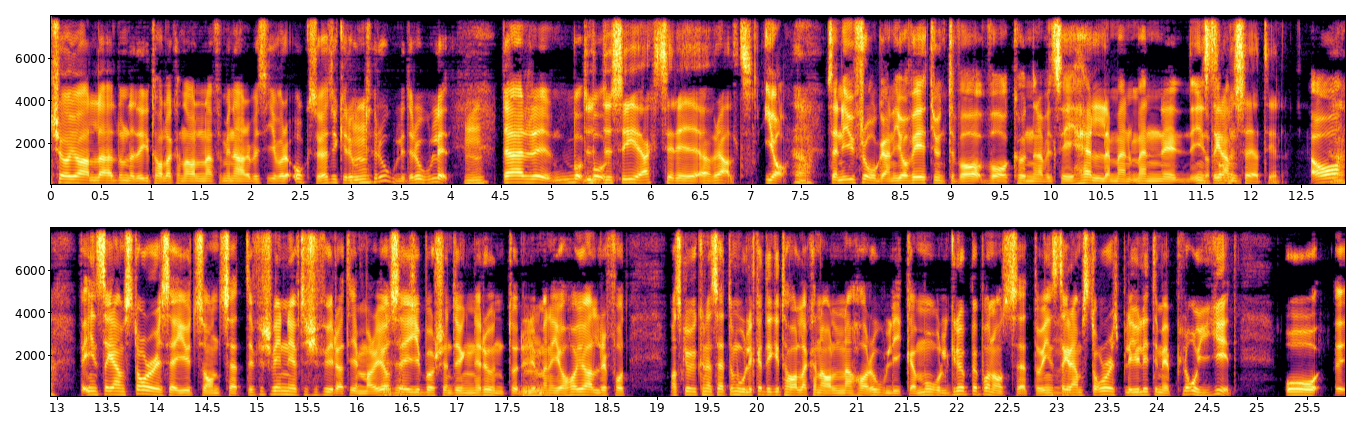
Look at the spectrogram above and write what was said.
kör ju alla de där digitala kanalerna för min arbetsgivare också. Jag tycker det är otroligt roligt. Där, eh, Du, du ser ju aktier i överallt. ja. sen är ju frågan, jag vet ju inte vad, vad kunderna vill se heller, men, men eh, Jag får Instagram, säga till. ja, för Instagram stories är ju ett sånt sätt, det försvinner efter 24 timmar och jag Precis. ser ju börsen dygnet runt och det, men jag har ju aldrig fått man skulle kunna säga att de olika digitala kanalerna har olika målgrupper på något sätt och Instagram stories blir ju lite mer plojigt. Och eh,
